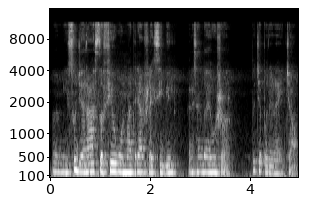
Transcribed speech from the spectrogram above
îmi sugera să fiu un material flexibil care se îndoie ușor. Tu ce părere ai? Ceau!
